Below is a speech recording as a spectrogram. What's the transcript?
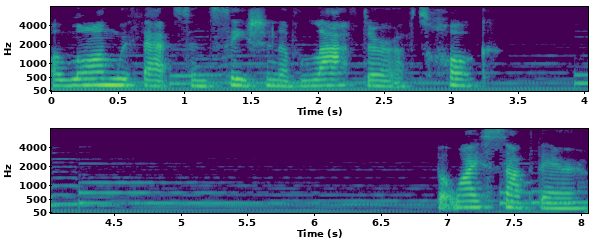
along with that sensation of laughter, of tzchok. But why stop there?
